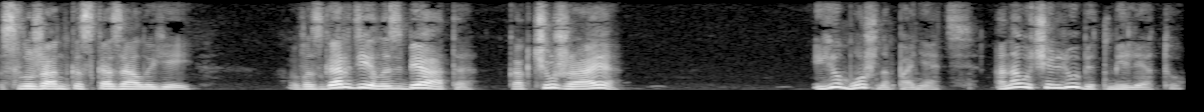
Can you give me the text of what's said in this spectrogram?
служанка сказала ей, возгордилась Беата, как чужая. Ее можно понять. Она очень любит Милету.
